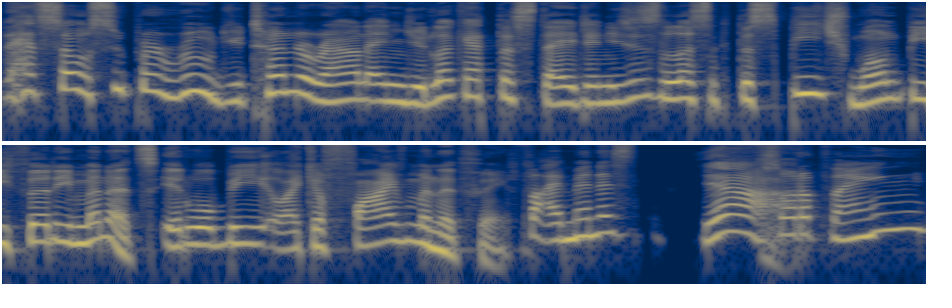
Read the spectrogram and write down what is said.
that's so super rude. You turn around and you look at the stage and you just listen. The speech won't be 30 minutes. It will be like a five minute thing. Five minutes Yeah. sort of thing.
